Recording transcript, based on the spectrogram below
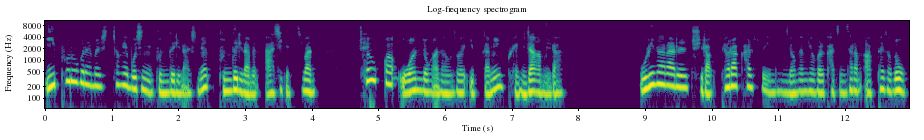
이 프로그램을 시청해 보신 분들이라시면 분들이라면 아시겠지만 최욱과 오원종 아나운서의 입담이 굉장합니다. 우리나라를 쥐락 펴락할 수 있는 영향력을 가진 사람 앞에서도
